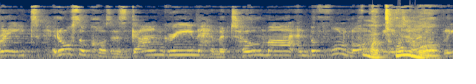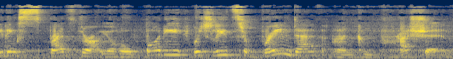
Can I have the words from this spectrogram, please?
It also causes gangrene, hematoma, and before long, Hematoma? the internal bleeding spreads throughout your whole body, which leads to brain death and compression.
